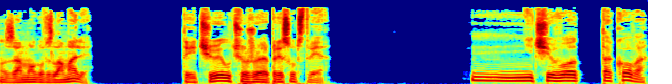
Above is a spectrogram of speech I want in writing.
Замок взломали? Ты чуял чужое присутствие? Ничего такого?»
